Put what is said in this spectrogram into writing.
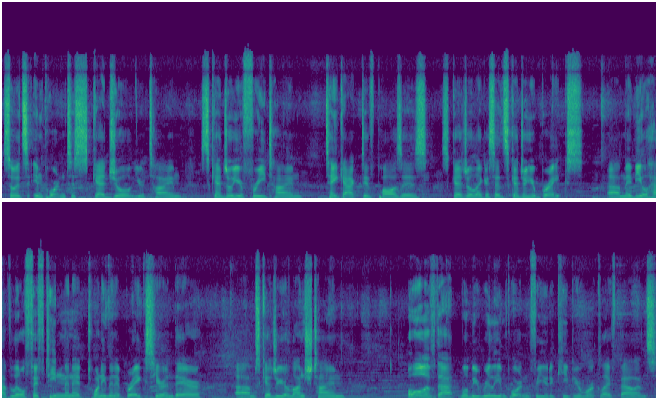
so it's important to schedule your time schedule your free time take active pauses, schedule, like I said, schedule your breaks. Uh, maybe you'll have little 15 minute, 20 minute breaks here and there. Um, schedule your lunchtime. All of that will be really important for you to keep your work life balance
